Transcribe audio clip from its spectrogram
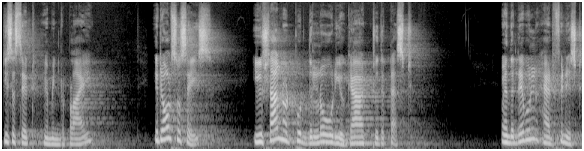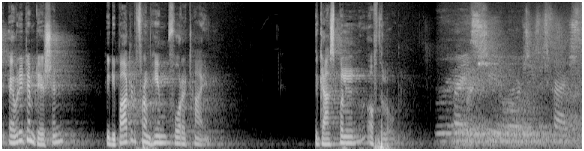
Jesus said to him in reply, It also says, You shall not put the Lord your God to the test. When the devil had finished every temptation, he departed from him for a time. The Gospel of the Lord. Praise to you, Lord Jesus Christ.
